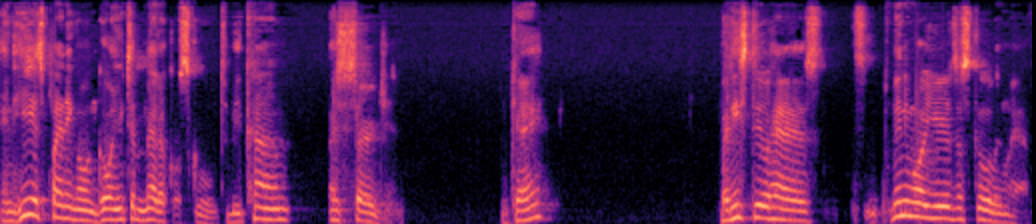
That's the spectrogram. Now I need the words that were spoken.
and he is planning on going to medical school to become a surgeon. Okay? But he still has many more years of schooling left.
